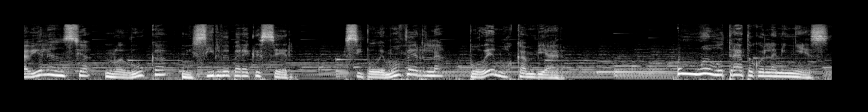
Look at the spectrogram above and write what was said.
La violencia no educa ni sirve para crecer. Si podemos verla, podemos cambiar. Un nuevo trato con la niñez.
